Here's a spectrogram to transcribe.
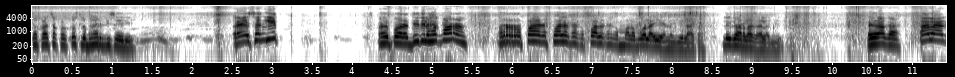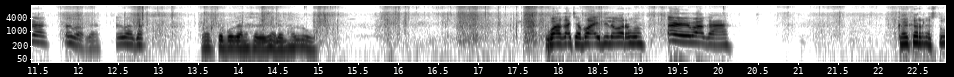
सकाळ सकाळ कसलं भारी दिसायले. अय संगीत! अय परा दिदीला हाक मार. अरे पाला पाला टाका पाला टाका मला बोला येणं गेला आता. लय गार लागायला लागली. अय वागा अय वागा अय वागा अय वागा वागतो बघा ना सगळं झालं मग हो. वाघाच्या बाय दिलं बरं हो. अय वागा काय करायलास तू?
